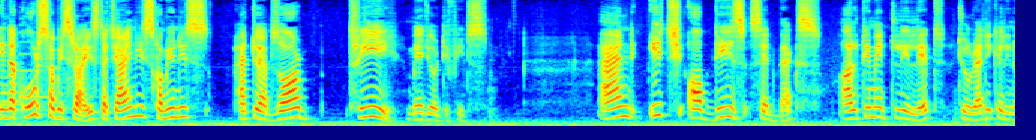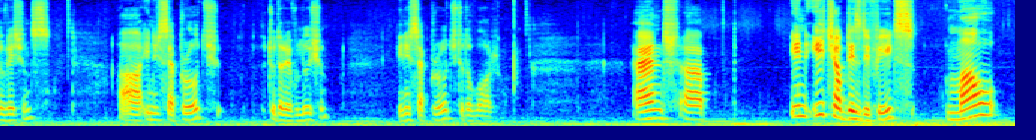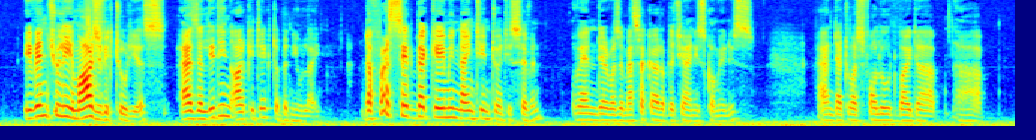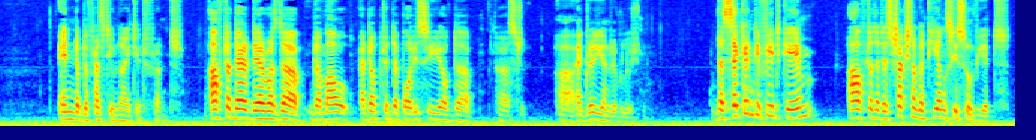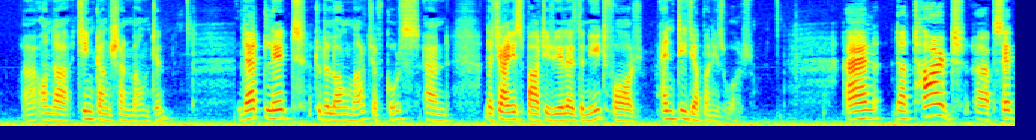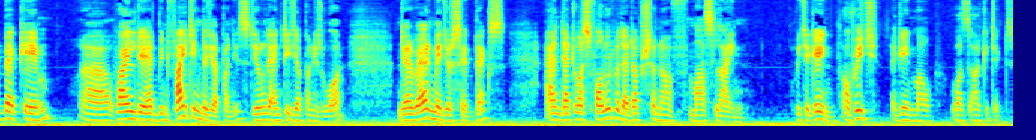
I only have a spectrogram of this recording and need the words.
In the course of its rise, the Chinese communists had to absorb three major defeats. And each of these setbacks ultimately led to radical innovations uh, in its approach to the revolution, in its approach to the war. And uh, in each of these defeats, Mao eventually emerged victorious as the leading architect of the new line. The first setback came in 1927 when there was a massacre of the Chinese communists, and that was followed by the uh, end of the First United Front. After that, there was the, the Mao adopted the policy of the uh, uh, agrarian revolution. The second defeat came after the destruction of the Kiangsi Soviet uh, on the Chingkangshan mountain. That led to the Long March, of course, and the Chinese party realized the need for anti-Japanese war. And the third uh, setback came uh, while they had been fighting the Japanese during the anti-Japanese war. There were major setbacks, and that was followed by the adoption of mass line, which again, of which again Mao was the architect.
